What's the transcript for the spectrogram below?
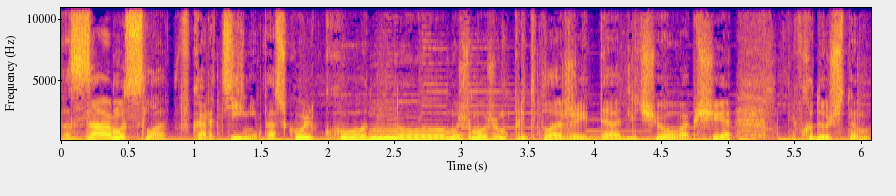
замысла в картине, поскольку ну, мы же можем предположить, да, для чего вообще в художественном,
